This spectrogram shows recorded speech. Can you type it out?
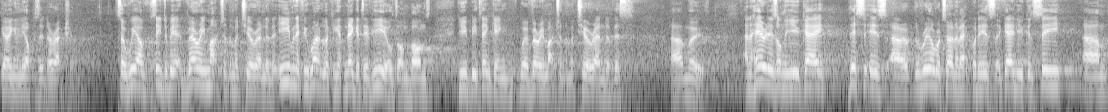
going in the opposite direction. So we have, seem to be very much at the mature end of it. Even if you weren't looking at negative yields on bonds, you'd be thinking we're very much at the mature end of this uh, move. And here it is on the UK. This is uh, the real return of equities. Again, you can see um,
